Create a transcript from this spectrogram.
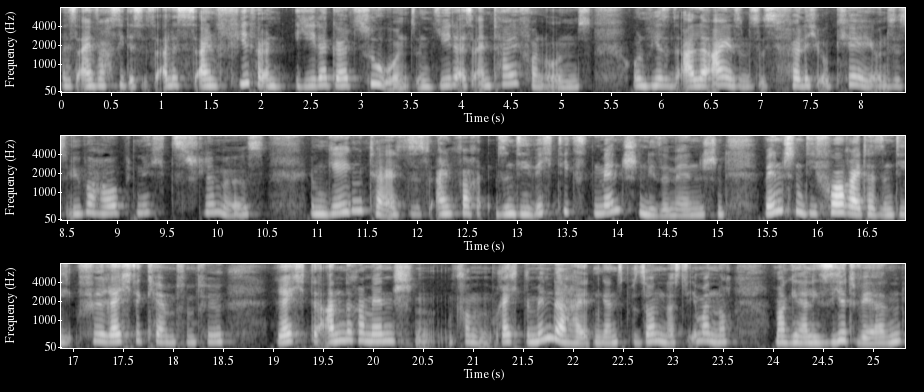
dass es einfach sieht, es ist alles ist eine Vielfalt und jeder gehört zu uns und jeder ist ein Teil von uns und wir sind alle eins und es ist völlig okay und es ist überhaupt nichts Schlimmes. Im Gegenteil, es ist einfach, sind die wichtigsten Menschen, diese Menschen. Menschen, die Vorreiter sind, die für Rechte kämpfen, für Rechte anderer Menschen, von Rechte Minderheiten ganz besonders, die immer noch marginalisiert werden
